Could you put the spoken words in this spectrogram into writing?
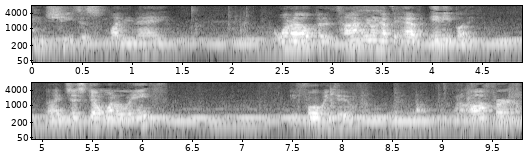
In Jesus' mighty name. I want to open a time. We don't have to have anybody, but I just don't want to leave before we do. I want to offer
